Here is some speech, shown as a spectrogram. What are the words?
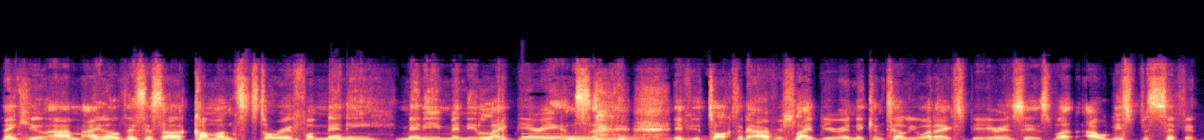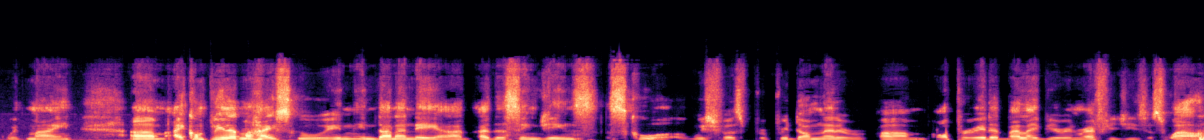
Thank you. Um, I know this is a common story for many, many, many Liberians. if you talk to the average Liberian, they can tell you what our experience is, but I will be specific with mine. Um, I completed my high school in, in Danane at, at the St. James School, which was pre- predominantly um, operated by Liberian refugees as well.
